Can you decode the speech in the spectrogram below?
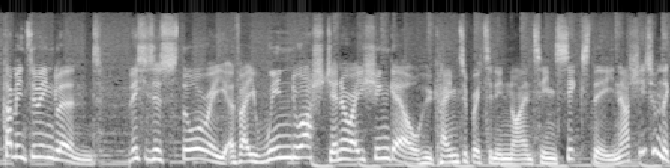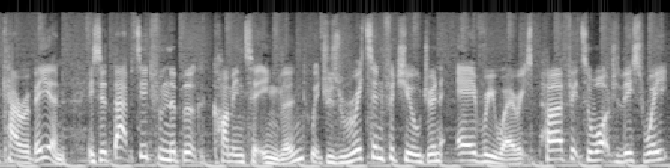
Coming to England. This is a story of a Windrush generation girl who came to Britain in 1960. Now, she's from the Caribbean. It's adapted from the book Coming to England, which was written for children everywhere. It's perfect to watch this week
